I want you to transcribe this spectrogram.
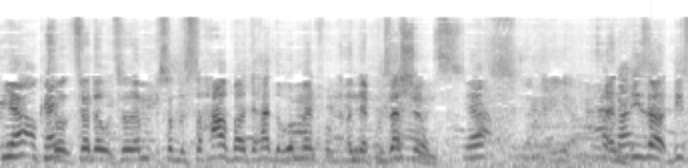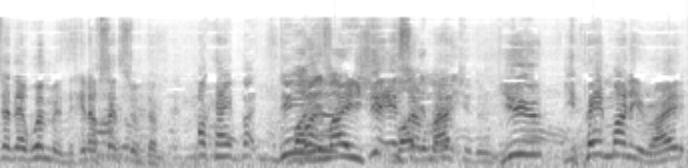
Yeah, okay. So, so, the, so, the, so the Sahaba, they had the women from in their possessions, Yeah. and Okay. these are these are their women. They can have sex with them. Okay, but do But you... they married- but right? You you pay money, right,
